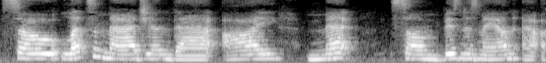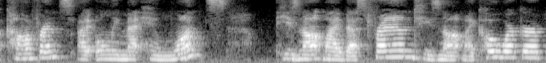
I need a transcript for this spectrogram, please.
So let's imagine that I met some businessman at a conference. I only met him once. He's not my best friend. He's not my coworker.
